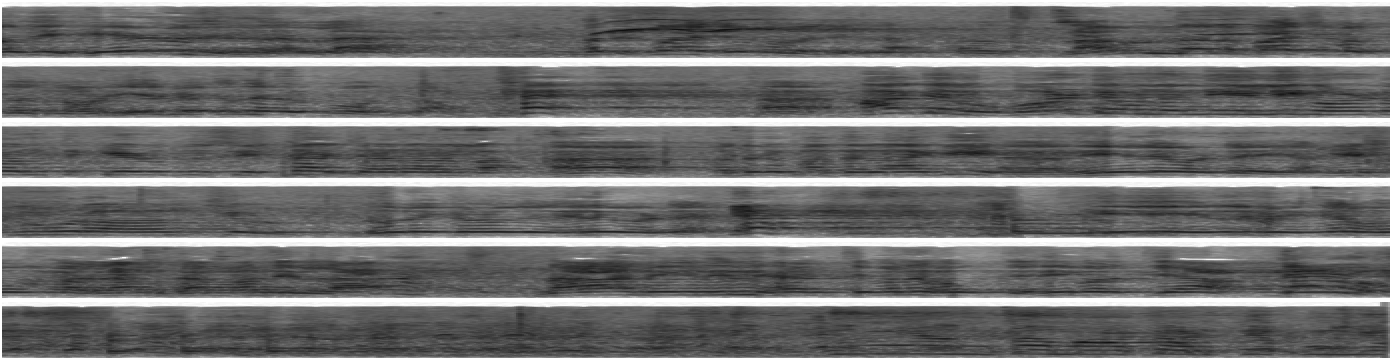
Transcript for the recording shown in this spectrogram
ಅದು ಹೇಳುದಿಲ್ಲಲ್ಲ ಅದಕ್ಕೆ ಭಾಷೆ ಬರೋದಿಲ್ಲ ನಮ್ದೆಲ್ಲ ಭಾಷೆ ಬರ್ತದೆ ನೋಡಿ ಏನ್ ಬೇಕಾದ್ರೆ ಹೇಳ್ಬೋದು ನಾವು. ಹಾಗೆ ಹಾ. ಹಾಗಲ್ಲ ಹೊರಟವನನ್ನು ಎಲ್ಲಿಗೆ ಹೊರಟು ಅಂತ ಕೇಳುದು ಶಿಷ್ಟಾಚಾರ ಅಲ್ಲ. ಅದ್ರ ಬದಲಾಗಿ ಎಲ್ಲಿ ಹೊಟ್ಟೆ ಈಗ? ಎಷ್ಟು ದೂರ ಅಂತ ಕೇಳುದು ದೂರ ಕೇಳೋದು ಎಲ್ಲಿ ಹೊಟ್ಟೆ ಏ, ನೀ ಎಲ್ಲಿ ಬೇಕಾದ್ರೆ ಹೋಗ್ ನಮ್ ನಂಗೆ ಸಂಬಂಧ ಇಲ್ಲ. ನಾನು ಈಗ ನಿನ್ನ ಹೇಳ್ತೀನಿ ಮನೆ ಹೋಗ್ತೀನಿ ನೀ ಬರ್ತೀಯಾ? ನೀ ಅಂತ ಮಾತಾಡ್ತೀಯ ಪುಣ್ಯ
